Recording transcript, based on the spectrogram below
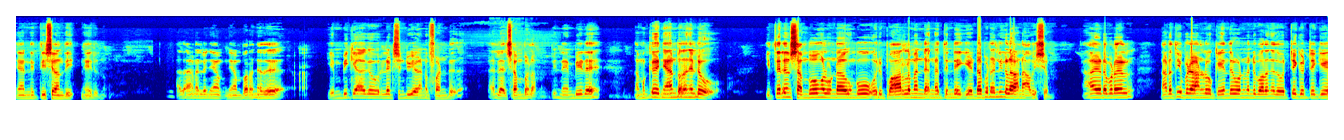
ഞാൻ നിത്യശാന്തി നേരുന്നു. അതാണല്ലോ ഞാൻ ഞാൻ പറഞ്ഞത്. എം പിക്കാകെ ഒരു ലക്ഷം രൂപയാണ് ഫണ്ട് അല്ല ശമ്പളം. പിന്നെ എം പിയുടെ നമുക്ക് ഞാൻ പറഞ്ഞല്ലോ ഇത്തരം സംഭവങ്ങൾ ഉണ്ടാകുമ്പോൾ ഒരു പാർലമെന്റ് അംഗത്തിന്റെ ഇടപെടലുകളാണ് ആവശ്യം. ആ ഇടപെടൽ നടത്തിയപ്പോഴാണല്ലോ കേന്ദ്ര ഗവൺമെന്റ് പറഞ്ഞത് ഒറ്റയ്ക്കൊറ്റയ്ക്ക്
